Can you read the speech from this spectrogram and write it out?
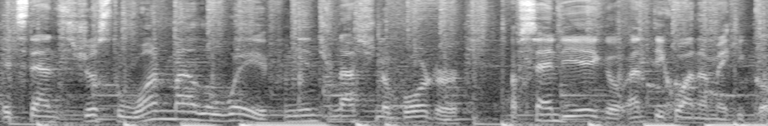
it stands just one mile away from the international border of San Diego and Tijuana, Mexico.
